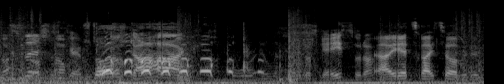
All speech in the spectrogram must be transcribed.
Was Flash noch? Okay, Stark. Das Gaze, oder? Ja, jetzt reicht's aber mit dem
